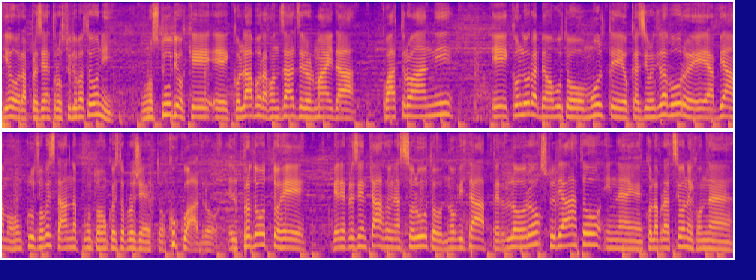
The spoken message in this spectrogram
Io rappresento lo studio Patoni, uno studio che eh, collabora con Zazzeri ormai da quattro anni e con loro abbiamo avuto molte occasioni di lavoro e abbiamo concluso quest'anno appunto con questo progetto. Q-Quadro, il prodotto che viene presentato in assoluto novità per loro, studiato in eh, collaborazione con eh,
